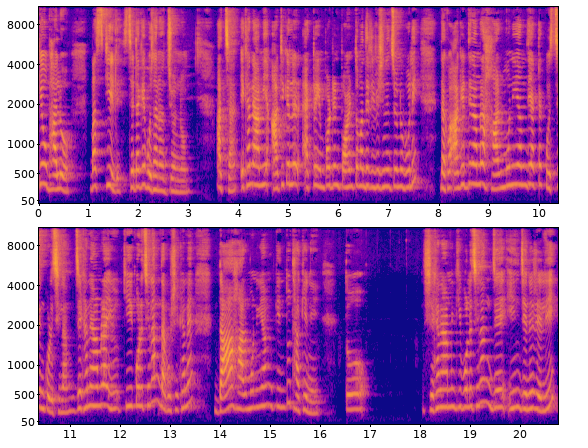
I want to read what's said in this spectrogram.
কেউ ভালো বা স্কিল সেটাকে বোঝানোর জন্য। আচ্ছা এখানে আমি আর্টিকেলের একটা ইম্পর্টেন্ট পয়েন্ট তোমাদের রিভিশনের জন্য বলি। দেখো, আগের দিন আমরা হারমোনিয়াম দিয়ে একটা কোয়েশ্চেন করেছিলাম, যেখানে আমরা কি করেছিলাম? দেখো, সেখানে দা হারমোনিয়াম কিন্তু থাকেনি। তো সেখানে আমি কি বলেছিলাম যে ইন জেনারেলি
